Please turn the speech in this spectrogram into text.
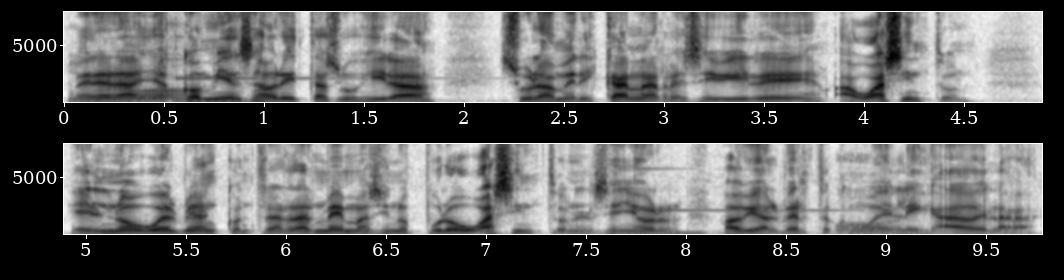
Mira, ya comienza ahorita su gira suramericana a recibirle a Washington. Él no vuelve a encontrar las memas, sino puro Washington, el señor Fabio Alberto, como Pobre. delegado de la,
